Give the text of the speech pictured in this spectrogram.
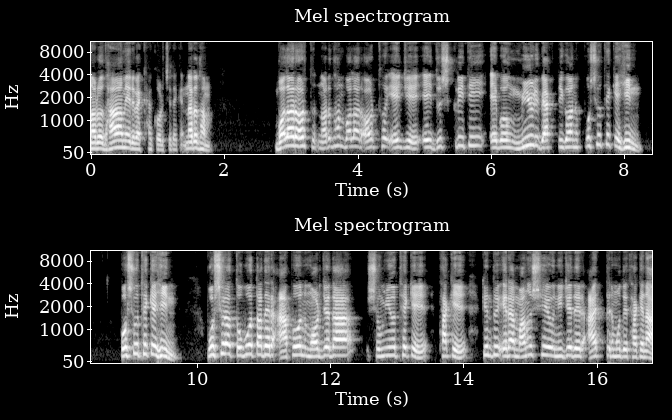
নরধামের ব্যাখ্যা করছে, দেখেন, নরধাম। বলার অর্থ, নরধাম বলার অর্থ এই যে, এই দুষ্কৃতি এবং মিড় ব্যক্তিগণ পশু থেকে হীন, পশু থেকে হীন। পশুরা তবুও তাদের আপন মর্যাদা সমীয় থেকে থাকে, কিন্তু এরা মানুষেও নিজেদের আয়ত্তের মধ্যে থাকে না।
